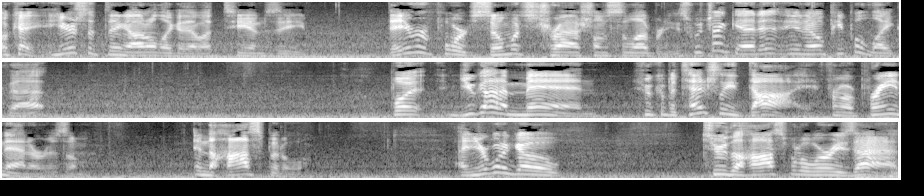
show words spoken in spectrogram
Okay, here's the thing I don't like about TMZ. They report so much trash on celebrities, which I get it. You know, people like that. But you got a man who could potentially die from a brain aneurysm in the hospital. And you're going to go to the hospital where he's at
